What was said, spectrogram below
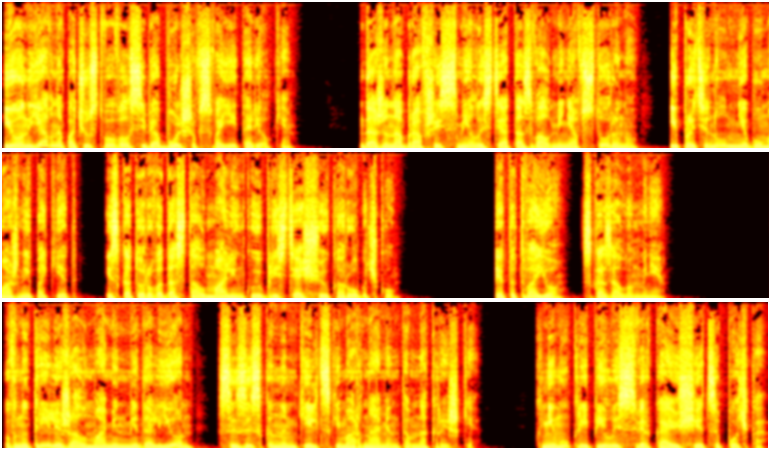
и он явно почувствовал себя больше в своей тарелке. Даже набравшись смелости, отозвал меня в сторону и протянул мне бумажный пакет, из которого достал маленькую блестящую коробочку. «Это твое», — сказал он мне. Внутри лежал мамин медальон с изысканным кельтским орнаментом на крышке. К нему крепилась сверкающая цепочка.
